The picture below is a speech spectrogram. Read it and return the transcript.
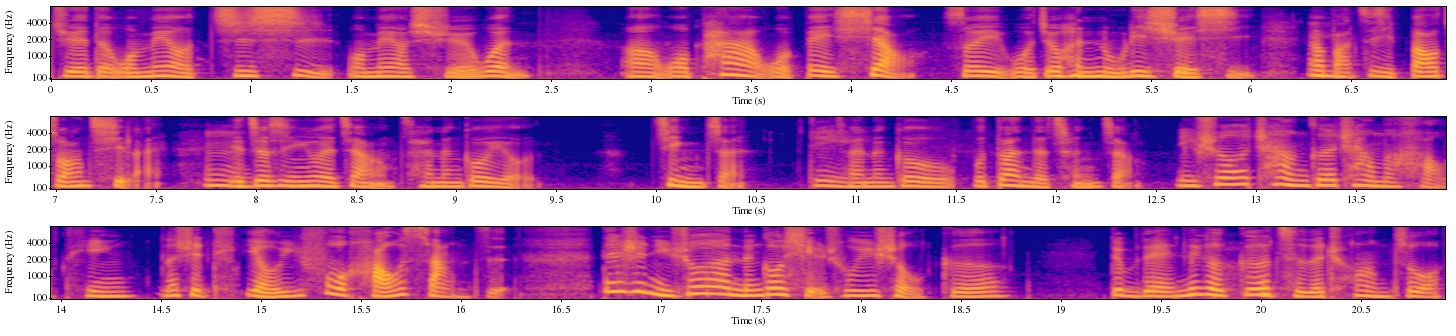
觉得我没有知识，我没有学问，啊、呃，我怕我被笑，所以我就很努力学习，要把自己包装起来。嗯，也就是因为这样，才能够有进展。对，才能够不断的成长。你说唱歌唱得好听，那是有一副好嗓子。但是你说要能够写出一首歌，对不对？那个歌词的创作，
